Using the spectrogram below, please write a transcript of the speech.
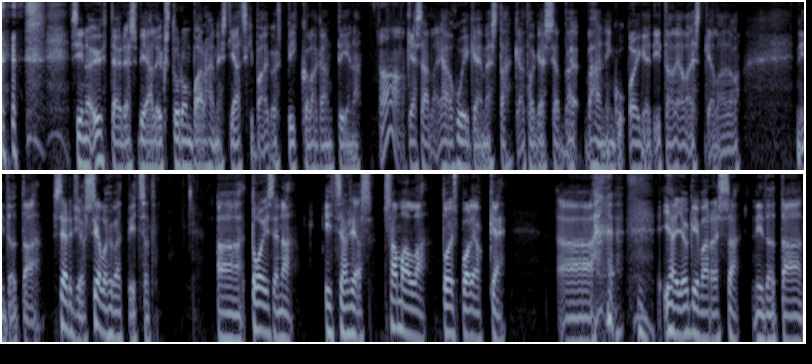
Siinä on yhteydessä vielä yksi Turun parhaimmista jätskipaikoista, Piccola Cantina. Aa, Kesällä ihan huikeamesta. Käyt hakea sieltä vä- vähän niin kuin oikeat italialaiset kelaa. Niin tota, Sergios, siellä on hyvät pizzat. Ää, toisena itse asiassa samalla toispuoliokke ää, ihan jokivarressa, niin tota,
